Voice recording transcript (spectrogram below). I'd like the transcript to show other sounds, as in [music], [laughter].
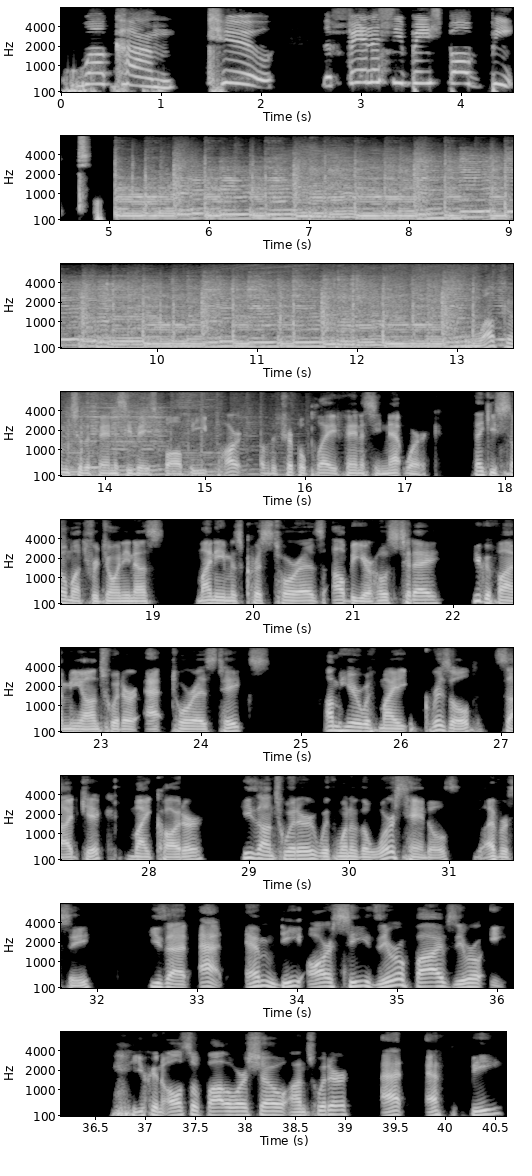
Welcome to the Fantasy Baseball Beat. Welcome to the Fantasy Baseball Beat, part of the Triple Play Fantasy Network. Thank you so much for joining us. My name is Chris Torres. I'll be your host today. You can find me on Twitter at Torres Takes. I'm here with my grizzled sidekick, Mike Carter. He's on Twitter with one of the worst handles you'll ever see. He's at, at MDRC0508. [laughs] You can also follow our show on Twitter at FB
